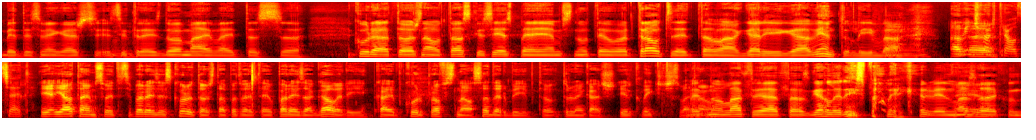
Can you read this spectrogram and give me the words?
Bet es vienkārši mm. citreiz domāju, vai tas. Kurators nav tas, kas iespējams nu, tev var traucēt tavā garīgā vientulībā. Mm. Viņš var traucēt. Ja, jautājums, vai tas ir pareizais kurators, tāpat vai tev ir pareizā galerija. Kā jebkura profesionāla sadarbība, tev, tur vienkārši ir klikšķis. Bet nav? nu, Latvijā tās galerijas paliek ar vien mazāk, un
